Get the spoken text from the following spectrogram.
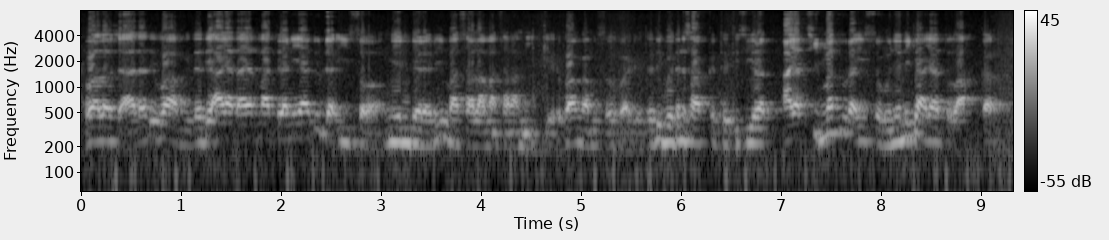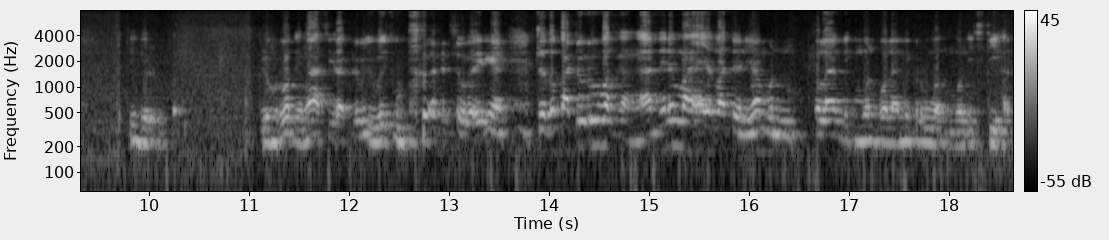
Walau saya ada di paham. Jadi ayat-ayat madaniyah itu udah iso menghindari masalah-masalah mikir. Paham nggak musuh Jadi buatan sakit. Jadi sirat ayat jimat itu udah iso. Menyanyi ayat kan. Jadi berubah. Belum ruwet ya ngaji, belum juga subuh. So ini kan tetap kado ruwet kan. Artinya ayat madaniyah pun polemik, pun polemik ruwet, pun istihad.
